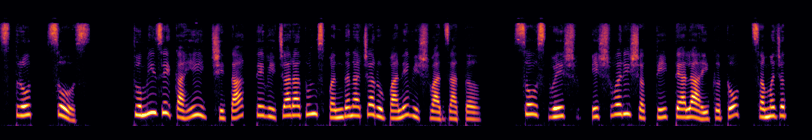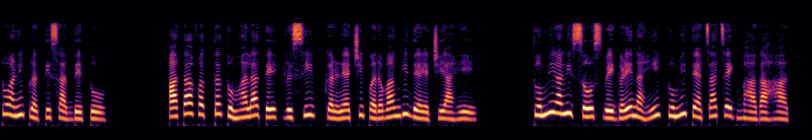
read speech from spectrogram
स्त्रोत सोस तुम्ही जे काही इच्छिता ते विचारातून स्पंदनाच्या रूपाने विश्वात जातं. सोस विश्व ईश्वरी शक्ती त्याला ऐकतो समजतो आणि प्रतिसाद देतो. आता फक्त तुम्हाला ते रिसीव्ह करण्याची परवानगी द्यायची आहे. तुम्ही आणि सोस वेगळे नाही तुम्ही त्याचाच एक भाग आहात.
